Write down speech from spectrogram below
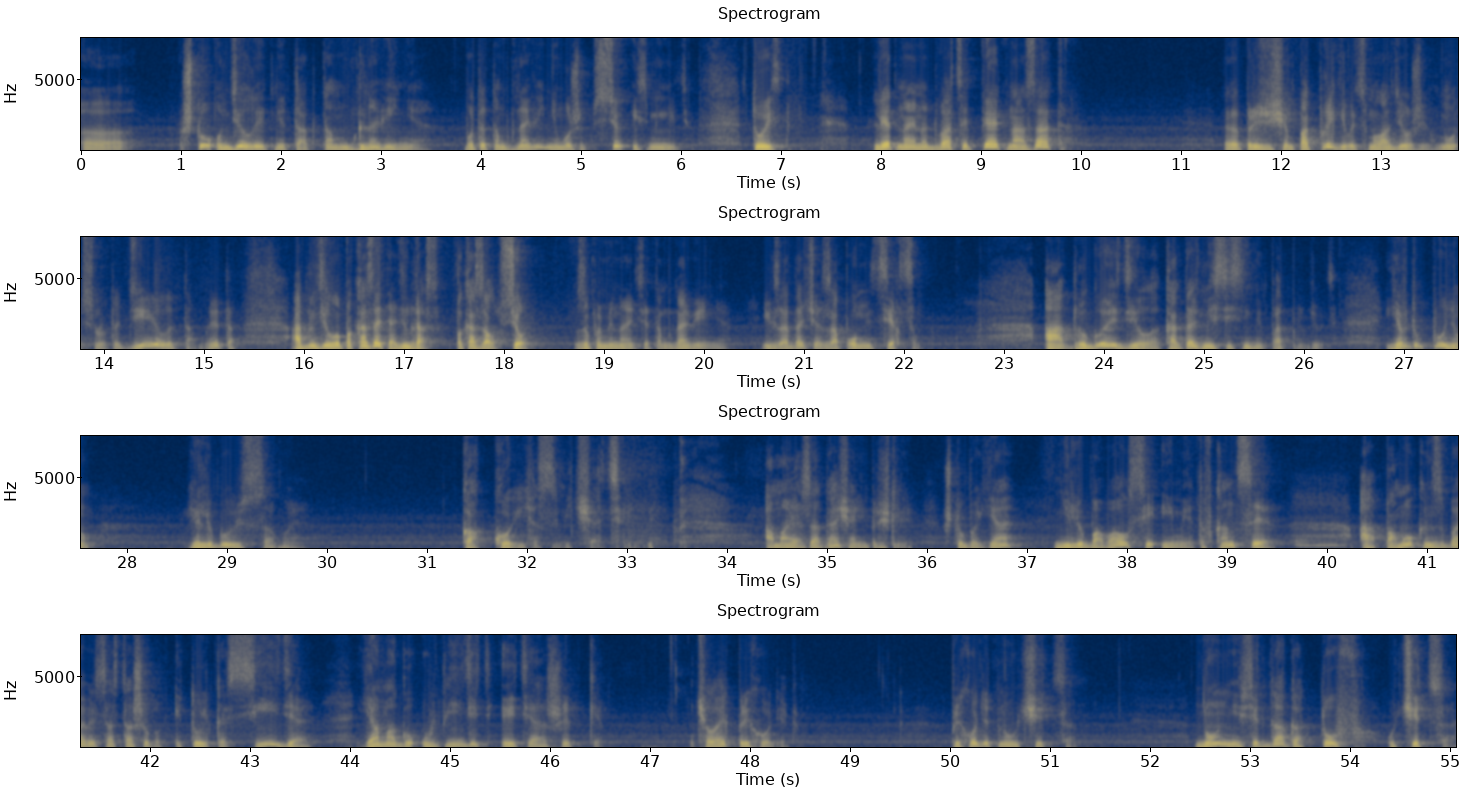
э, что он делает не так. Там мгновение. Вот это мгновение может все изменить. То есть лет, наверное, 25 назад, прежде чем подпрыгивать с молодежью, ну, что-то делать, там, это, одно дело показать один раз, показал, все, запоминайте это мгновение. Их задача запомнить сердцем. А другое дело, когда вместе с ними подпрыгивать. Я вдруг понял, я любуюсь собой. Какой я замечательный. А моя задача, они пришли, чтобы я не любовался ими, это в конце, а помог им избавиться от ошибок. И только сидя, я могу увидеть эти ошибки. Человек приходит, приходит научиться, но он не всегда готов учиться.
